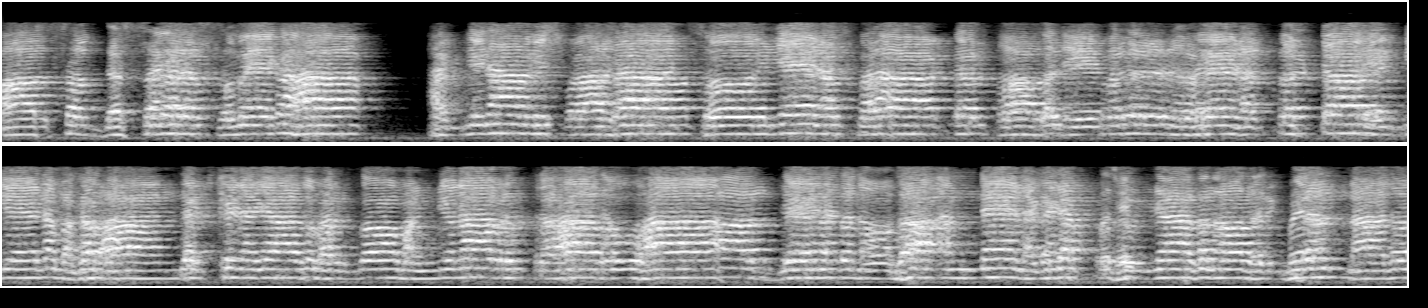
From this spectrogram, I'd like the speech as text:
मा शब्दः सकरस्वमेकः अग्निना विश्वासात् सौर्येण सदेवदर्शेण त्वष्टा यज्ञेन मघवान् दक्षिणया तु भर्गो मन्युना वृत्रः सौहाद्येन तनोधा अन्नेन गजः पृथिव्या तनोदर्भिरन्नादो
